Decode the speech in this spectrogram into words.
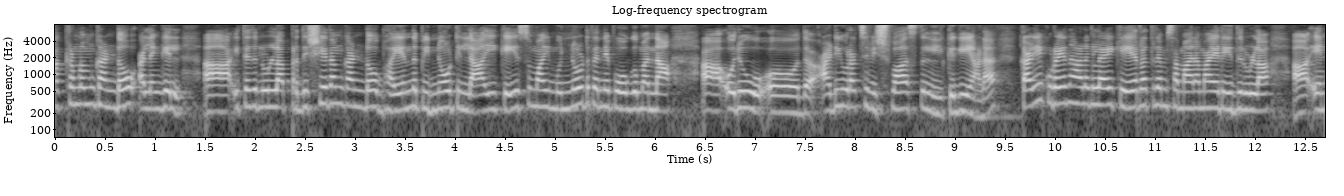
ആക്രമണം കണ്ടോ? അല്ലെങ്കിൽ ഇത്തരത്തിലുള്ള പ്രതിഷേധം കണ്ടോ? ഭയന്ന് പിന്നോട്ടില്ല. ഈ കേസുമായി മുന്നോട്ട് തന്നെ പോകുമെന്ന ഒരു അടിയുറച്ച വിശ്വാസത്തിൽ നിൽക്കുകയാണ്. കഴിഞ്ഞ കുറേ നാളുകളായി കേരളത്തിലും സമാനമായ രീതിയിലുള്ള എൻ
